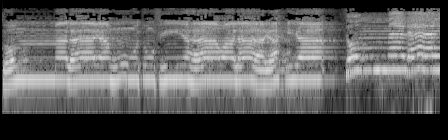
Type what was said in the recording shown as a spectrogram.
ثم لا يموت فيها ولا يحيا. ثم لا يموت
